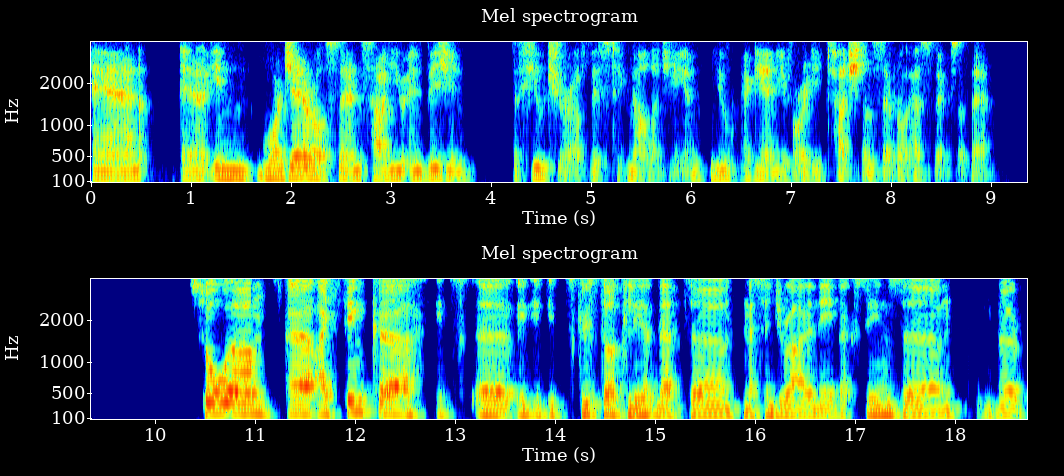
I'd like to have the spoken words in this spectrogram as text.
And in more general sense, how do you envision the future of this technology? And you, again, you've already touched on several aspects of that. So um, uh, I think uh, it's uh, it, it's crystal clear that uh, messenger RNA vaccines um, were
